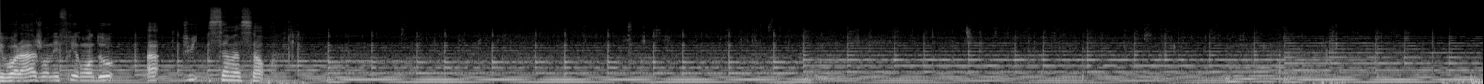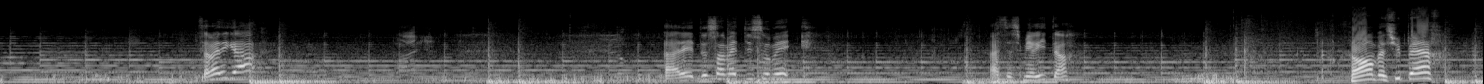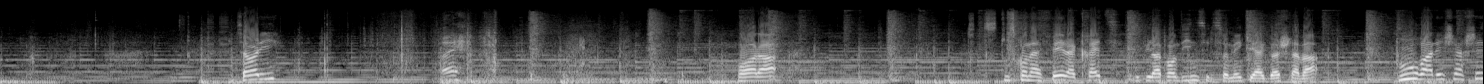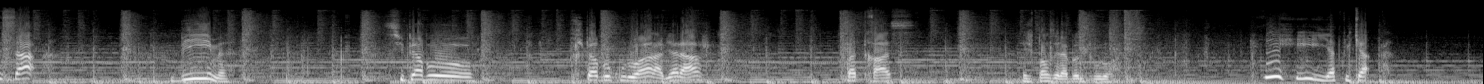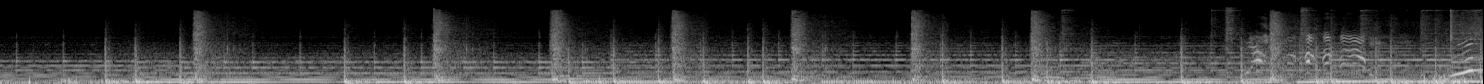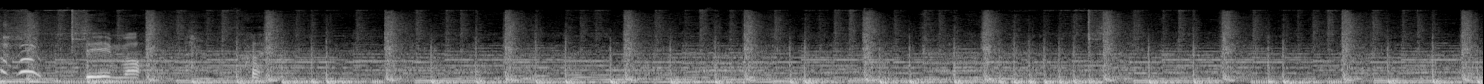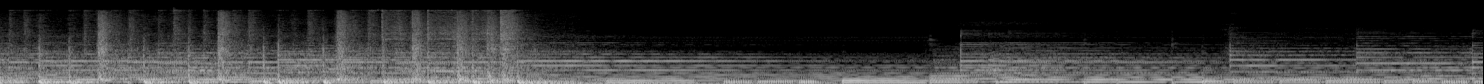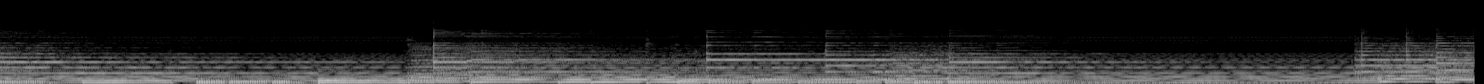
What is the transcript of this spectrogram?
Et voilà, j'en ai free rando à Puy Saint-Vincent. Ça va les gars? Allez, 200 mètres du sommet. Ah, ça se mérite, hein. Non, bah super. Ça va, Lee Ouais. Voilà. Tout ce qu'on a fait, la crête, depuis la Pandine, c'est le sommet qui est à gauche là-bas. Pour aller chercher ça. Bim Super beau Super beau couloir là, bien large. Pas de traces. Et je pense de la bonne poudre. Il n'y a plus qu'à. C'est mort.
